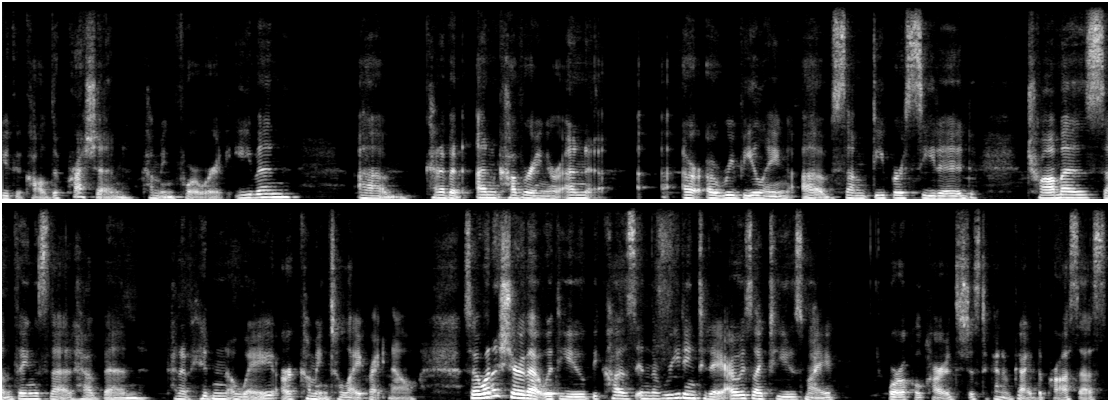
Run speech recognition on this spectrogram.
you could call depression coming forward, even um, kind of an uncovering or, un, or a revealing of some deeper seated traumas, some things that have been kind of hidden away are coming to light right now. So I want to share that with you because in the reading today, I always like to use my oracle cards just to kind of guide the process.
